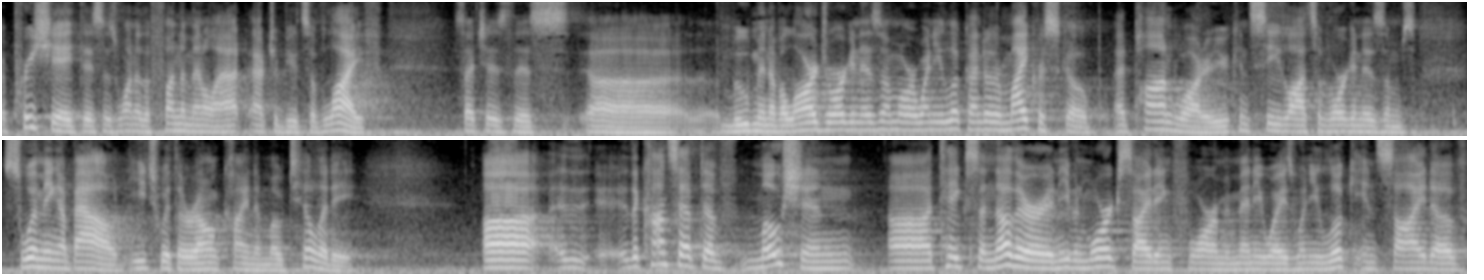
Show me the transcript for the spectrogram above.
appreciate this as one of the fundamental at- attributes of life, such as this uh, movement of a large organism, or when you look under a microscope at pond water, you can see lots of organisms swimming about, each with their own kind of motility. Uh, the concept of motion uh, takes another and even more exciting form in many ways when you look inside of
